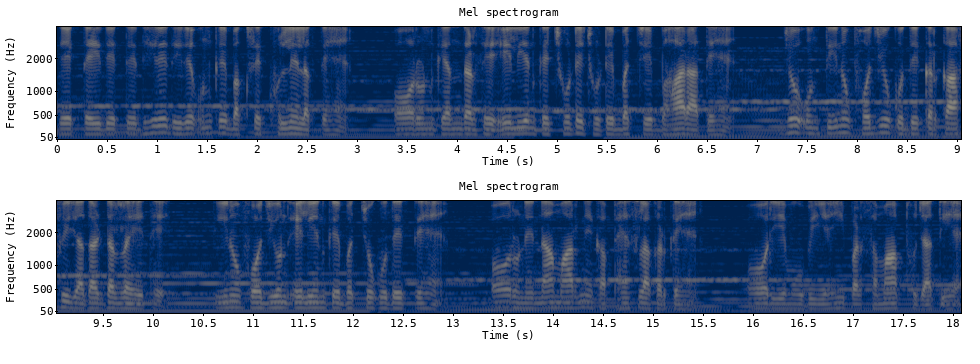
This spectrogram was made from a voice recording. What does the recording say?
देखते ही देखते धीरे धीरे उनके बक्से खुलने लगते हैं और उनके अंदर से एलियन के छोटे छोटे बच्चे बाहर आते हैं, जो उन तीनों फौजियों को देखकर काफ़ी ज़्यादा डर रहे थे। तीनों फौजी उन एलियन के बच्चों को देखते हैं और उन्हें ना मारने का फैसला करते हैं और ये मूवी यहीं पर समाप्त हो जाती है।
